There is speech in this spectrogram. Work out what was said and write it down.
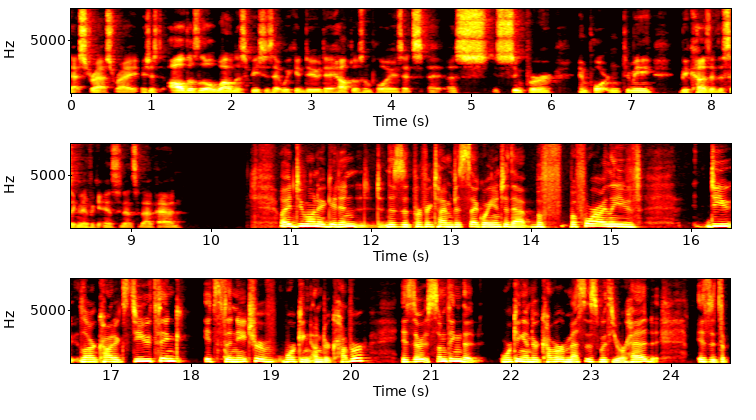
that stress right? It's just all those little wellness pieces that we could do to help those employees. It's a, a super important to me because of the significant incidents that i've had well, I do want to get in. This is a perfect time to segue into that. Bef- before I leave, do you narcotics? Do you think it's the nature of working undercover? Is there something that working undercover messes with your head? Is it the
